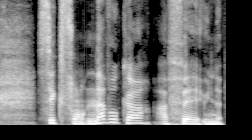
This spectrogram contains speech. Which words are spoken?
c'est que son avocat a fait une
